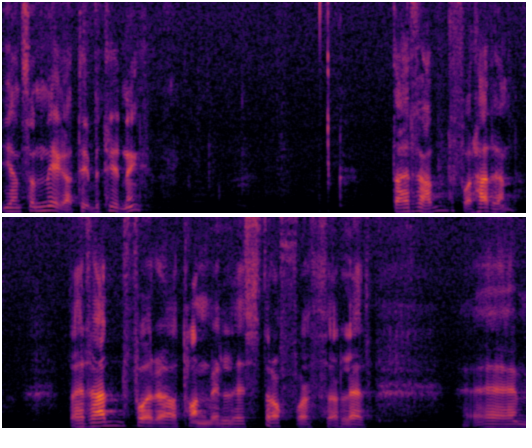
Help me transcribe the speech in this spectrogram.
i en sånn negativ betydning. De er redd for Herren. De er redd for at han vil straffe oss eller eh,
